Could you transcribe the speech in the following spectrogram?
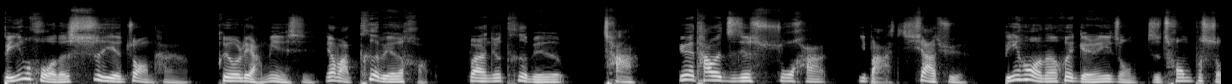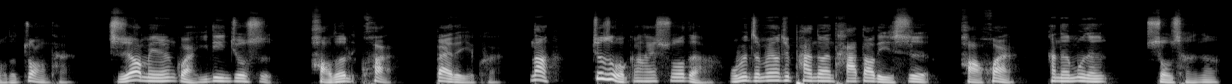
丙火的事业状态啊，会有两面性，要么特别的好，不然就特别的差，因为他会直接说哈一把下去。丙火呢，会给人一种只冲不守的状态，只要没人管，一定就是好的快。败的也快，那就是我刚才说的，我们怎么样去判断他到底是好坏，他能不能守成呢？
